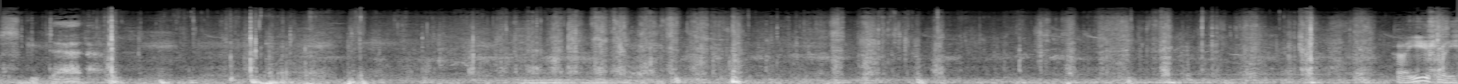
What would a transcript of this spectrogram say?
Scoot that. Uh, usually,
